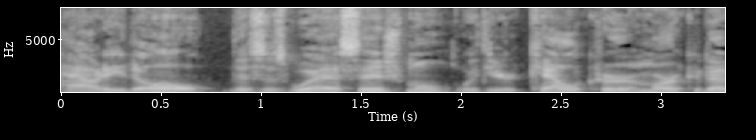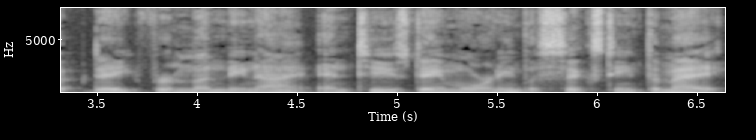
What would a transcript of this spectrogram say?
Howdy to all. This is Wes Ishmael with your cattle current market update for Monday night and Tuesday morning, the 16th of May.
